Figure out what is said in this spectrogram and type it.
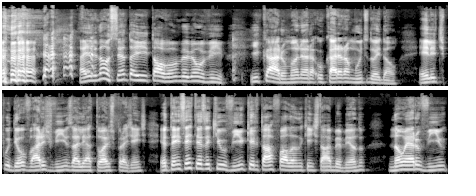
aí ele, não, senta aí e tal, vamos beber um vinho. E, cara, o mano era. O cara era muito doidão. Ele, tipo, deu vários vinhos aleatórios pra gente. Eu tenho certeza que o vinho que ele tava falando que a gente tava bebendo não era o vinho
